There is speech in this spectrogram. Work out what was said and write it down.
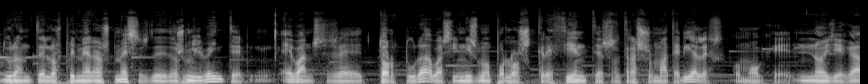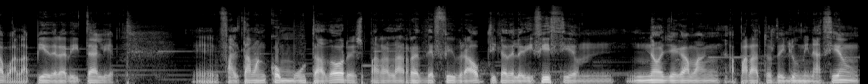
durante los primeros meses de 2020, Evans se torturaba a sí mismo por los crecientes retrasos materiales, como que no llegaba la piedra de Italia, eh, faltaban conmutadores para la red de fibra óptica del edificio, no llegaban aparatos de iluminación,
